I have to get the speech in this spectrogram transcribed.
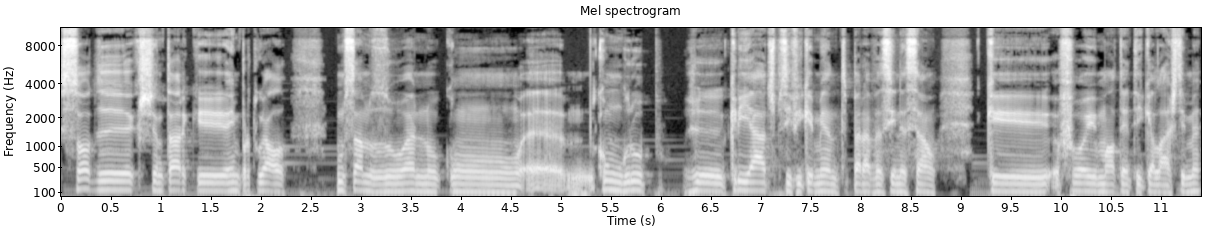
Só de acrescentar que em Portugal começámos o ano com, um, com um grupo criado especificamente para a vacinação que foi uma autêntica lástima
